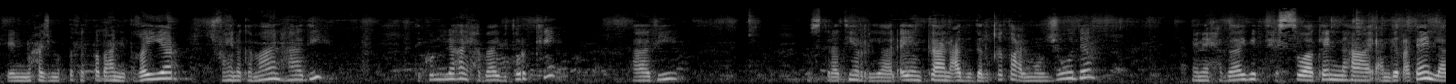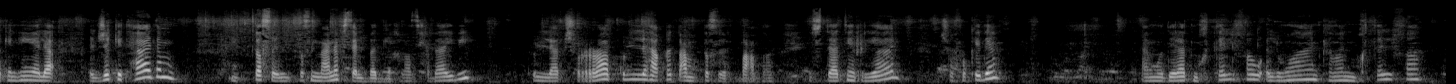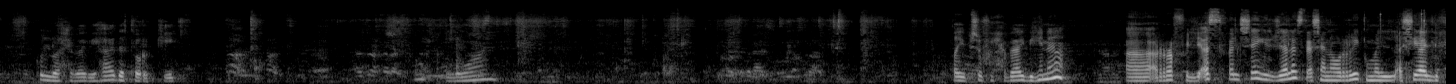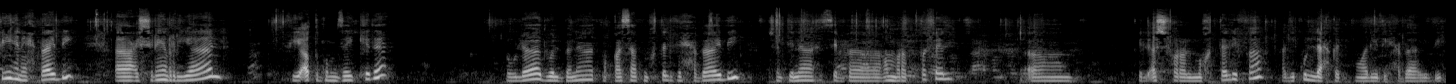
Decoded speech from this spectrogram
لأنه حجم الطفل طبعا يتغير. شوفوا هنا كمان هذه دي كلها يا حبايبي تركي. هذه بس 30 ريال أيا كان عدد القطع الموجودة. هنا يا حبايبي تحسوها كأنها يعني قطعتين لكن هي لا الجاكيت هذا متصل متصل مع نفس البدلة. خلاص حبايبي كلها بشراب كلها قطعة متصلة في بعضها بس 30 ريال شوفوا كده. موديلات مختلفة وألوان كمان مختلفة. كله حبايبي هذا تركي. شوفوا ألوان. طيب شوفوا حبايبي هنا آه الرف اللي أسفل شيء جلست عشان أوريكم الأشياء اللي فيه هنا يا حبايبي. آه عشرين ريال في أطقم زي كده. الأولاد والبنات مقاسات مختلفة يا حبايبي عشان تناسب آه، عمر الطفل. آه في الأشهر المختلفة. هذه كلها حقت مواليد يا حبايبي.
